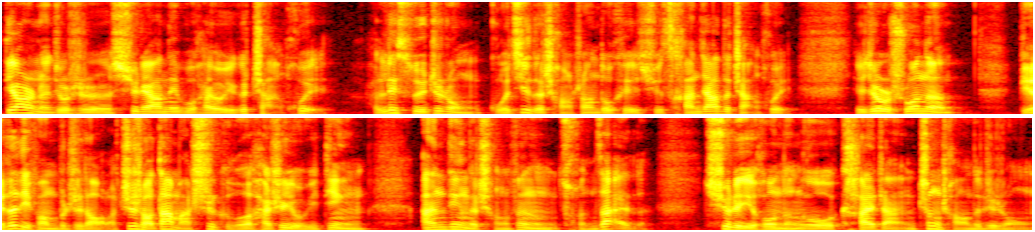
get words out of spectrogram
第二呢就是叙利亚内部还有一个展会，类似于这种国际的厂商都可以去参加的展会。也就是说呢，别的地方不知道了，至少大马士革还是有一定安定的成分存在的。去了以后能够开展正常的这种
